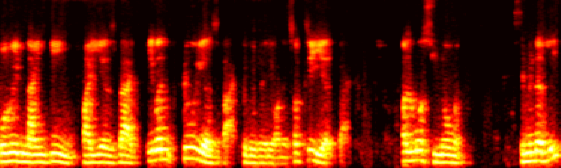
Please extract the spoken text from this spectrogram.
COVID-19 five years back, even two years back, to be very honest, or three years back? Almost no one. Similarly,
